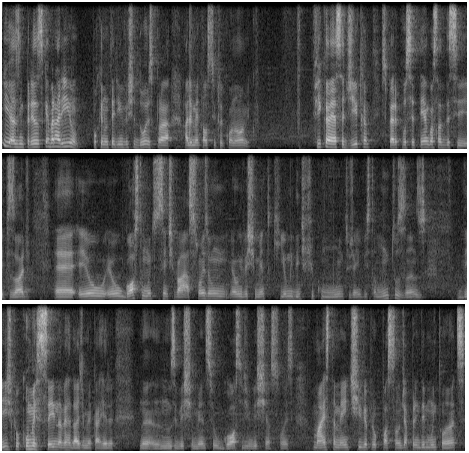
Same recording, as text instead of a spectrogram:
E as empresas quebrariam, porque não teriam investidores para alimentar o ciclo econômico. Fica essa dica, espero que você tenha gostado desse episódio. É, eu, eu gosto muito de incentivar. Ações é um, é um investimento que eu me identifico muito, já invisto há muitos anos, desde que eu comecei, na verdade, a minha carreira né, nos investimentos, eu gosto de investir em ações, mas também tive a preocupação de aprender muito antes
